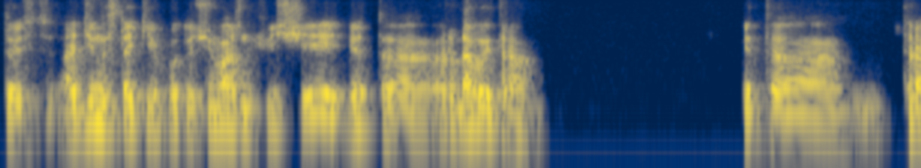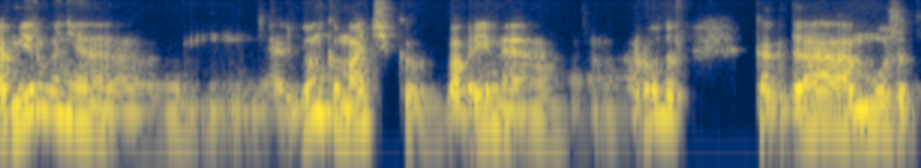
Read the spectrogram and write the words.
То есть один из таких вот очень важных вещей – это родовые травмы. Это травмирование ребенка, мальчика во время родов, когда может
